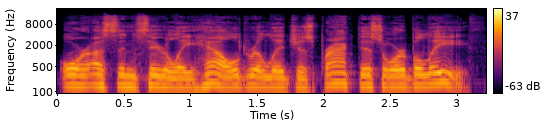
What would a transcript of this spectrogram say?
or a sincerely held religious practice or belief.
